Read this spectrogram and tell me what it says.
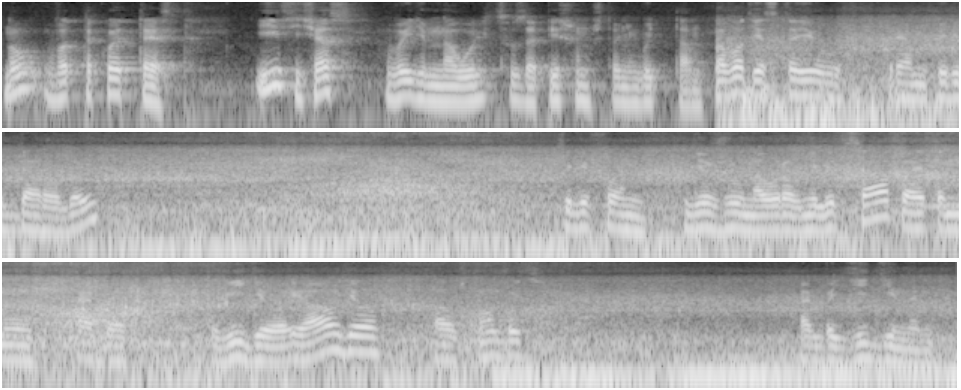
Ну, вот такой тест. И сейчас выйдем на улицу, запишем что-нибудь там. А вот я стою прямо перед дорогой. Телефон держу на уровне лица, поэтому как бы видео и аудио должно быть как бы единым.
